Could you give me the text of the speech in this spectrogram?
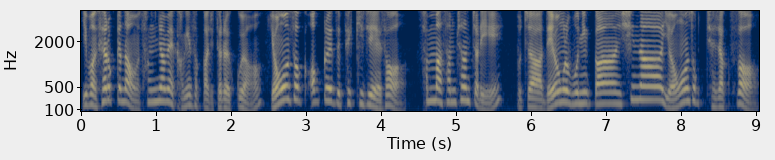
이번 새롭게 나온 상념의 각인석까지 들어있고요. 영혼석 업그레이드 패키지에서 33,000원짜리. 보자 내용을 보니까 신화 영혼석 제작서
